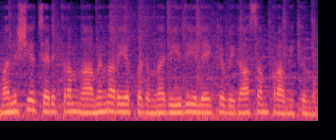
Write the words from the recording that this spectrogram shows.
മനുഷ്യ ചരിത്രം നാമെന്നറിയപ്പെടുന്ന രീതിയിലേക്ക് വികാസം പ്രാപിക്കുന്നു.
